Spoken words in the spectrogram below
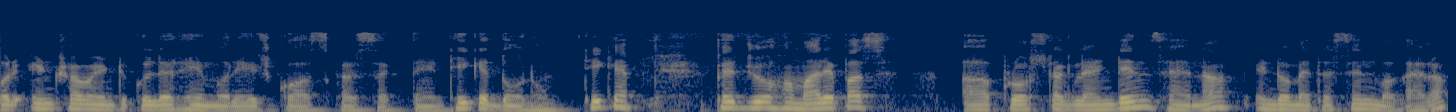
और इंट्रावेंटिकुलर हेमोरेज कॉज कर सकते हैं, ठीक है? दोनों, ठीक है? फिर जो हमारे पास प्रोस्टाग्लैंडिन्स है ना इंडोमेथासिन वगैरह,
